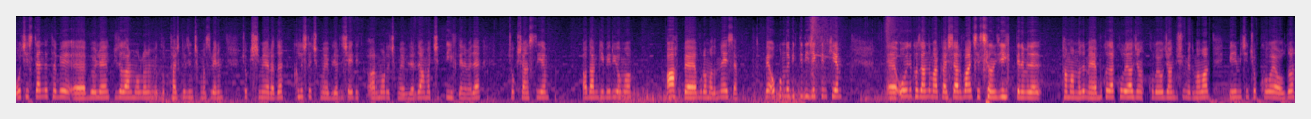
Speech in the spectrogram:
O chest'ten de tabi böyle güzel armorların ve taş kılıcın çıkması benim çok işime yaradı. Kılıç da çıkmayabilirdi, şey de armor da çıkmayabilirdi ama çıktı ilk denemede. Çok şanslıyım. Adam geberiyor mu? Ah be vuramadım neyse. Ve okum da bitti diyecektim ki e, oyunu kazandım arkadaşlar. One Chest Challenge ilk denemede tamamladım. E, bu kadar kolay, alacağını, kolay olacağını düşünmüyordum ama benim için çok kolay oldu.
